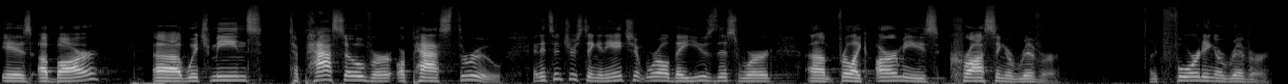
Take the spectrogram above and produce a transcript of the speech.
is abar, uh, which means to pass over or pass through. And it's interesting, in the ancient world, they use this word um, for like armies crossing a river like fording a river.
